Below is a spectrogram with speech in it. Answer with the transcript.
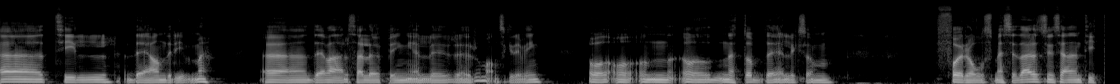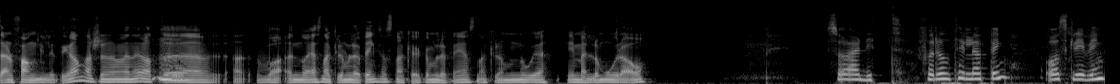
uh, til det han driver med. Uh, det være seg løping eller romanskriving. Og, og, og, og nettopp det liksom forholdsmessig der syns jeg den tittelen fanger litt. Grann, jeg mener? At, mm. uh, når jeg snakker om løping, så snakker jeg ikke om løping, jeg snakker om noe imellom orda òg. Så er ditt forhold til løping og skriving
